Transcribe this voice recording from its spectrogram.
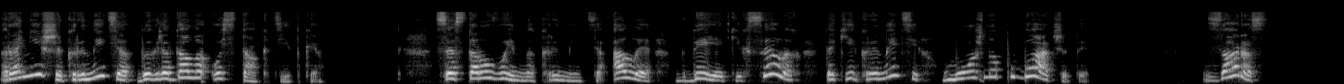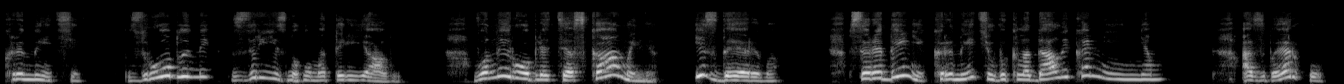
Раніше криниця виглядала ось так, дітки. Це старовинна криниця, але в деяких селах такі криниці можна побачити. Зараз криниці зроблені з різного матеріалу. Вони робляться з каменя і з дерева. Всередині криницю викладали камінням, а зверху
